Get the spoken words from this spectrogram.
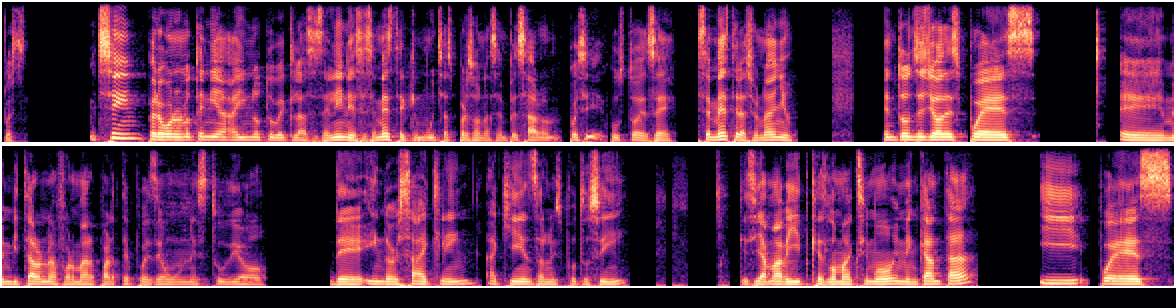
pues. Sí, pero bueno, no tenía, ahí no tuve clases en línea ese semestre, que muchas personas empezaron, pues sí, justo ese semestre, hace un año. Entonces yo después eh, me invitaron a formar parte pues de un estudio de indoor cycling aquí en San Luis Potosí, que se llama BIT, que es lo máximo y me encanta. Y pues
